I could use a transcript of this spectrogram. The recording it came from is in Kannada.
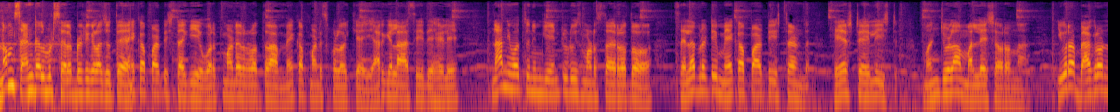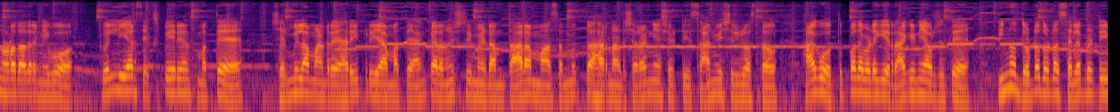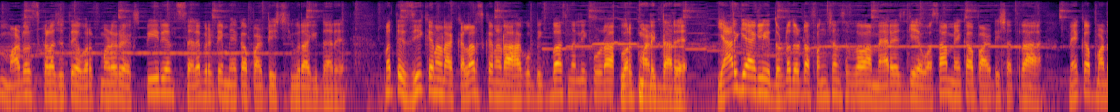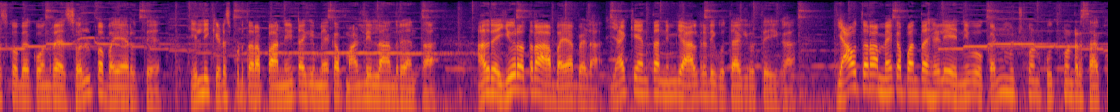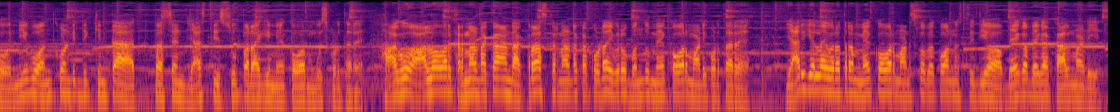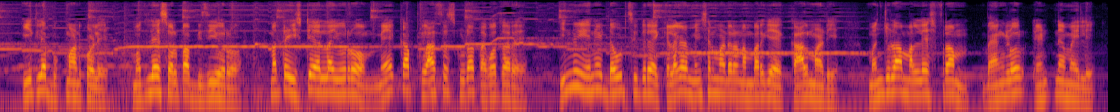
ನಮ್ಮ ಸ್ಯಾಂಡಲ್ವುಡ್ ಸೆಲೆಬ್ರಿಟಿಗಳ ಜೊತೆ ಮೇಕಪ್ ಆರ್ಟಿಸ್ಟ್ ಆಗಿ ವರ್ಕ್ ಮಾಡಿರೋರ ಹತ್ರ ಮೇಕಪ್ ಮಾಡಿಸ್ಕೊಳ್ಳೋಕೆ ಯಾರಿಗೆಲ್ಲ ಆಸೆ ಇದೆ ಹೇಳಿ? ನಾನು ಇವತ್ತು ನಿಮಗೆ ಇಂಟ್ರೊಡ್ಯೂಸ್ ಮಾಡಿಸ್ತಾ ಇರೋದು celebrity makeup artist and hair stylist Manjula Mallesh ಅವರನ್ನು. ಇವರ ಬ್ಯಾಕ್ಗ್ರೌಂಡ್ ನೋಡೋದಾದರೆ ನೀವು ಟ್ವೆಲ್ ಇಯರ್ಸ್ ಎಕ್ಸ್ಪೀರಿಯನ್ಸ್ ಮತ್ತು ಶರ್ಮಿಳಾ ಮಾಂಡ್ರೆ, ಹರಿಪ್ರಿಯಾ ಮತ್ತು ಆ್ಯಂಕರ್ ಅನುಶ್ರೀ ಮೇಡಮ್ ತಾರಮ್ಮ, ಸಂಯುಕ್ತ ಹರ್ನಾಡ್, ಶರಣ್ಯ ಶೆಟ್ಟಿ, ಸಾನ್ವಿ ಶ್ರೀವಾಸ್ತವ್ ಹಾಗೂ ತುಪ್ಪದ ಬೆಡಗಿ ರಾಗಿಣಿ ಅವ್ರ ಜೊತೆ ಇನ್ನೂ ದೊಡ್ಡ ದೊಡ್ಡ ಸೆಲೆಬ್ರಿಟಿ ಮಾಡೆಲ್ಸ್ಗಳ ಜೊತೆ ವರ್ಕ್ ಮಾಡಿರೋ ಎಕ್ಸ್ಪೀರಿಯನ್ಸ್ ಸೆಲೆಬ್ರಿಟಿ ಮೇಕಪ್ ಆರ್ಟಿಸ್ಟ್ ಇವರಾಗಿದ್ದಾರೆ. ಮತ್ತು ಜಿ ಕನ್ನಡ, ಕಲರ್ಸ್ ಕನ್ನಡ ಹಾಗೂ ಬಿಗ್ ಬಾಸ್ನಲ್ಲಿ ಕೂಡ ವರ್ಕ್ ಮಾಡಿದ್ದಾರೆ. ಯಾರಿಗೇ ಆಗಲಿ ದೊಡ್ಡ ದೊಡ್ಡ ಫಂಕ್ಷನ್ಸ್ ಅಥವಾ ಮ್ಯಾರೇಜ್ಗೆ ಹೊಸ ಮೇಕಪ್ ಆರ್ಟಿಸ್ಟ್ ಹತ್ರ ಮೇಕಪ್ ಮಾಡಿಸ್ಕೋಬೇಕು ಅಂದರೆ ಸ್ವಲ್ಪ ಭಯ ಇರುತ್ತೆ. ಎಲ್ಲಿ ಕೆಡಿಸ್ಬಿಡ್ತಾರಪ್ಪ, ನೀಟಾಗಿ ಮೇಕಪ್ ಮಾಡಲಿಲ್ಲ ಅಂದರೆ ಅಂತ. ಆದರೆ ಇವ್ರ ಹತ್ರ ಭಯ ಬೇಡ. ಯಾಕೆ ಅಂತ ನಿಮಗೆ ಆಲ್ರೆಡಿ ಗೊತ್ತಾಗಿರುತ್ತೆ ಈಗ. ಯಾವ ಥರ ಮೇಕಪ್ ಅಂತ ಹೇಳಿ ನೀವು ಕಣ್ಣು ಮುಚ್ಕೊಂಡು ಕೂತ್ಕೊಂಡ್ರೆ ಸಾಕು. ನೀವು ಅಂದ್ಕೊಂಡಿದ್ದಕ್ಕಿಂತ ಹತ್ತು ಪರ್ಸೆಂಟ್ ಜಾಸ್ತಿ ಸೂಪರ್ ಆಗಿ ಮೇಕ್ ಓವರ್ ಮುಗಿಸ್ಕೊಡ್ತಾರೆ. ಹಾಗೂ all over Karnataka and across Karnataka ಕೂಡ ಇವರು ಬಂದು ಮೇಕ್ ಓವರ್ ಮಾಡಿಕೊಡ್ತಾರೆ. ಯಾರಿಗೆಲ್ಲ ಇವ್ರ ಹತ್ರ ಮೇಕ್ ಓವರ್ ಮಾಡಿಸ್ಕೋಬೇಕು ಅನ್ನಿಸ್ತಿದೆಯೋ ಬೇಗ ಬೇಗ ಕಾಲ್ ಮಾಡಿ. ಈಗಲೇ ಬುಕ್ ಮಾಡ್ಕೊಳ್ಳಿ. ಮೊದಲೇ ಸ್ವಲ್ಪ ಬ್ಯುಸಿ ಇವರು. ಮತ್ತು ಇಷ್ಟೇ ಅಲ್ಲ ಇವರು ಮೇಕಪ್ ಕ್ಲಾಸಸ್ ಕೂಡ ತಗೋತಾರೆ. ಇನ್ನೂ ಏನೇ ಡೌಟ್ಸ್ ಇದ್ದರೆ ಕೆಳಗಡೆ ಮೆನ್ಷನ್ ಮಾಡಿರೋ ನಂಬರ್ಗೆ ಕಾಲ್ ಮಾಡಿ. ಮಂಜುಳಾ ಮಲ್ಲೇಶ್ ಫ್ರಮ್ ಬ್ಯಾಂಗ್ಳೂರ್ ಎಂಟನೇ ಮೈಲಿ.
